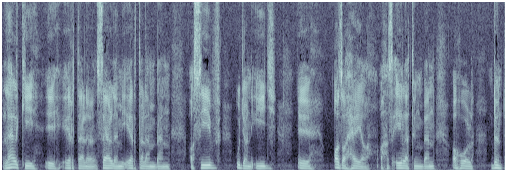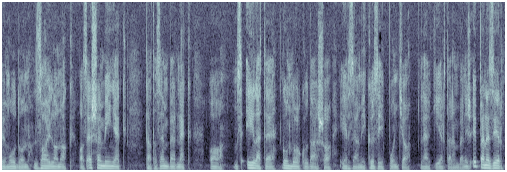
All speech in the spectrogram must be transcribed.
lelki értelem, szellemi értelemben a szív ugyanígy az a hely az életünkben, ahol döntő módon zajlanak az események, tehát az embernek az élete, gondolkodása, érzelmi középpontja lelki értelemben. És éppen ezért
